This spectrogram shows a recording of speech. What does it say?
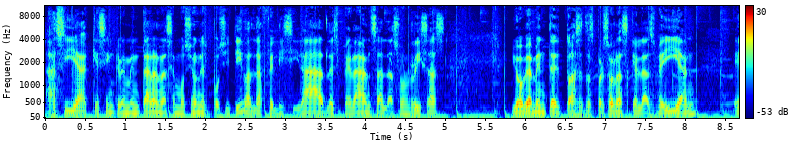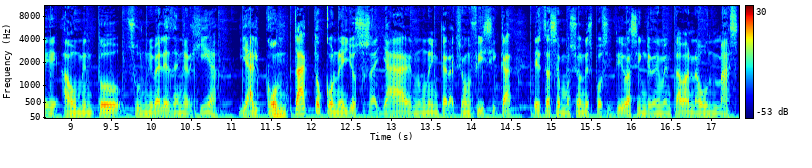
hacía que se incrementaran las emociones positivas, la felicidad, la esperanza, las sonrisas. Y obviamente todas estas personas que las veían, eh, aumentó sus niveles de energía. Y al contacto con ellos, o sea, ya en una interacción física, estas emociones positivas se incrementaban aún más.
